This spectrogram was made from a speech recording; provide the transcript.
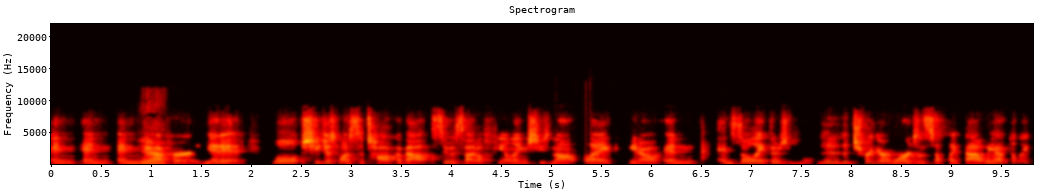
and and and yeah. have her admitted well she just wants to talk about suicidal feelings. She's not like you know and and so like there's the, the trigger words and stuff like that. We have to like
